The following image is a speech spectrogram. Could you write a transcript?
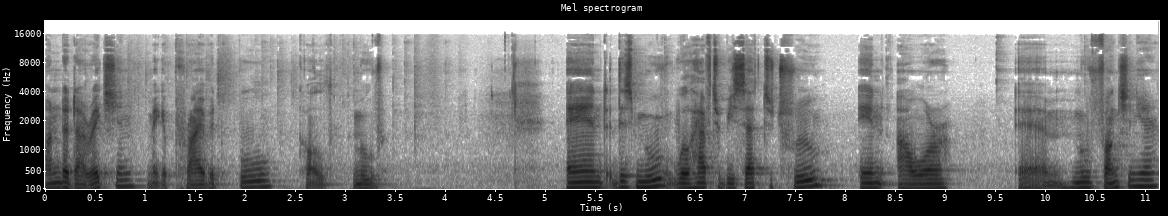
under direction make a private bool called move. And this move will have to be set to true in our um, move function here.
